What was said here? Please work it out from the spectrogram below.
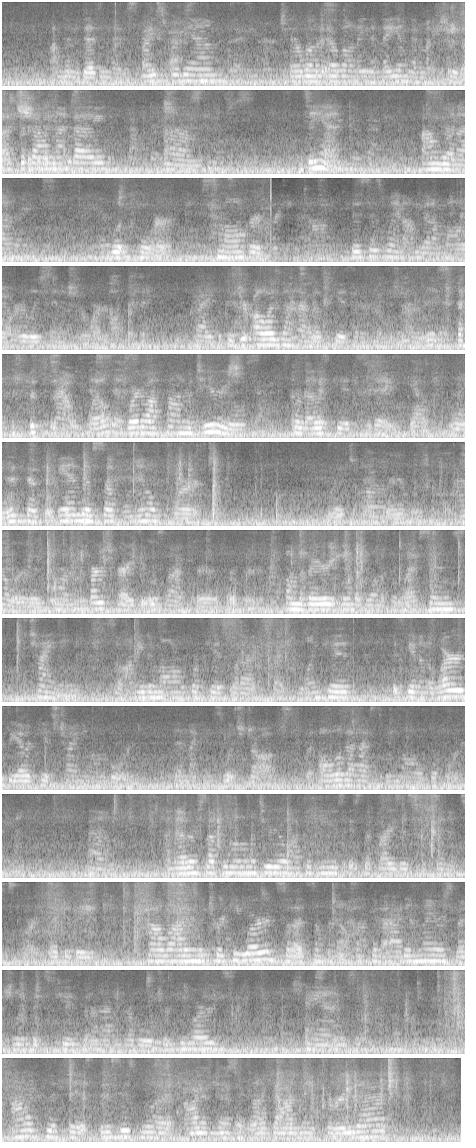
I'm gonna designate a space for them, elbow to elbow, knee to knee, I'm gonna make sure that's shown that day. Um, then, I'm gonna look for small group reading time. This is when I'm gonna model early finisher work. Okay, because you're always gonna have those kids that are finished early. Now, well, where do I find materials for those kids to do? Yeah. Well, in the supplemental part, which That um, on first grade, it was like on the very end of one of the lessons, chaining. So I need to model for kids what I expect. One kid is given the words, the other kid's chaining on the board. Then they can switch jobs, but all of that has to be modeled beforehand. Um, another supplemental material I could use is the phrases and sentences part. They could be highlighting the tricky words, so that's something else I could add in there, especially if it's kids that are having trouble with tricky words. And I put this, this is what I use to kind of guide me through that,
